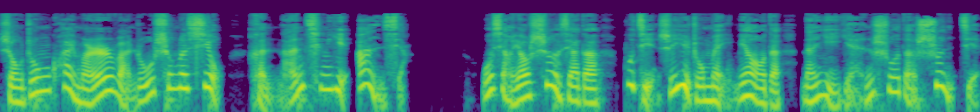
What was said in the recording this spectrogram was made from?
手中快门宛如生了锈，很难轻易按下。我想要摄下的不仅是一种美妙的、难以言说的瞬间，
